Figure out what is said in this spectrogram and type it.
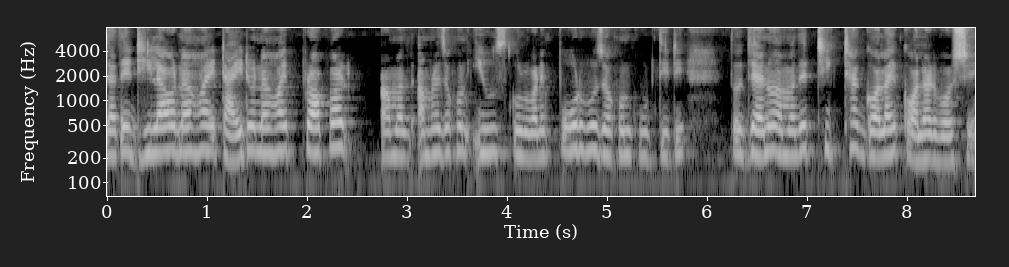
যাতে ঢিলাও না হয় টাইটও না হয় প্রপার আমরা যখন ইউজ করব মানে পরবো যখন কুর্তিটি, তো যেন আমাদের ঠিকঠাক গলায় কলার বসে।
